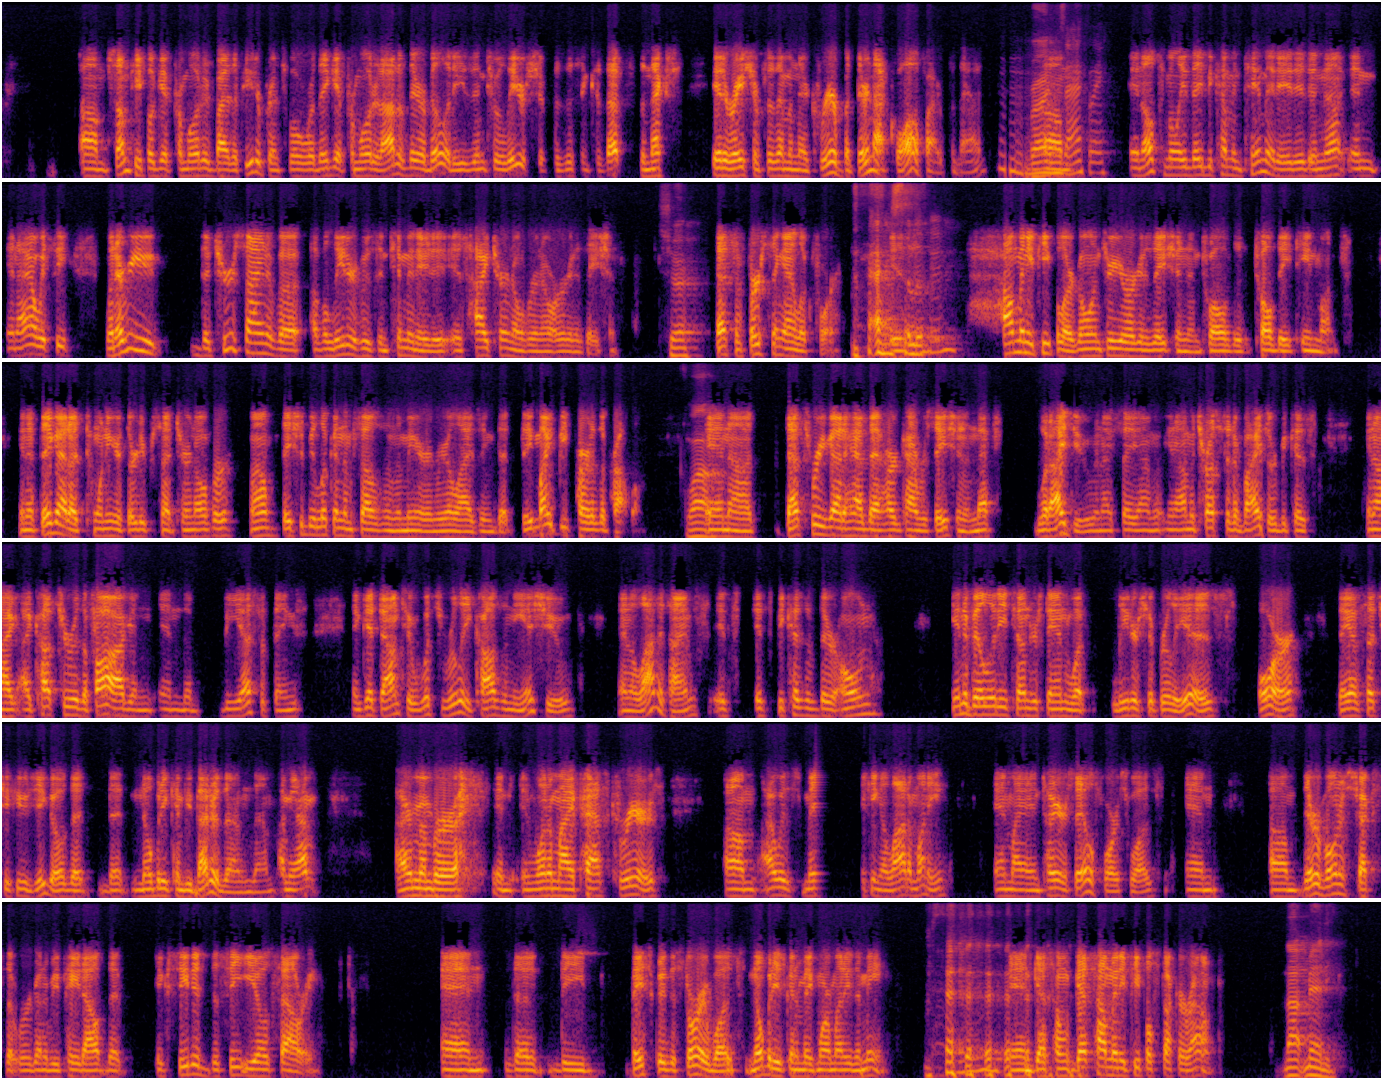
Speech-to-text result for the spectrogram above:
um, some people get promoted by the Peter principle, where they get promoted out of their abilities into a leadership position because that's the next iteration for them in their career, but they're not qualified for that. Mm-hmm. Right. Um, exactly. And ultimately, they become intimidated, and not, and and I always see whenever you the true sign of a of a leader who's intimidated is high turnover in an organization. Sure. That's the first thing I look for. Absolutely. Mm-hmm. How many people are going through your organization in 12 to 12 to 18 months? And if they got a 20 or 30% turnover, well, they should be looking themselves in the mirror and realizing that they might be part of the problem. Wow. And uh, that's where you got to have that hard conversation. And that's what I do. And I say, I'm, you know, I'm a trusted advisor because, you know, I, I cut through the fog and, and the BS of things and get down to what's really causing the issue. And a lot of times it's, it's because of their own inability to understand what leadership really is, or they have such a huge ego that that nobody can be better than them. I mean, I'm I remember in in one of my past careers, um, I was making a lot of money, and my entire sales force was, and um, there were bonus checks that were going to be paid out that exceeded the CEO's salary. And the the basically the story was nobody's going to make more money than me. And guess how guess how many people stuck around? Not many.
